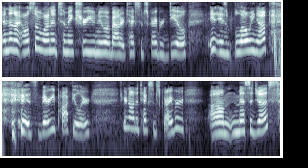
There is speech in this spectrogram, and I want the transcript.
And then I also wanted to make sure you knew about our tech subscriber deal. It is blowing up. it's very popular. If you're not a tech subscriber, um, message us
